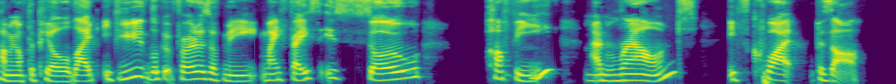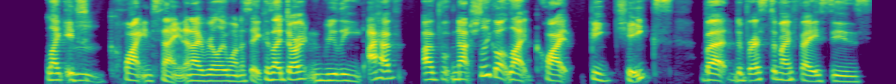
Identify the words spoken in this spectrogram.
coming off the pill. Like if you look at photos of me, my face is so puffy mm. and round. It's quite bizarre. Like it's mm. quite insane. And I really want to see because I don't really, I have, I've naturally got like quite big cheeks, but the rest of my face is,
